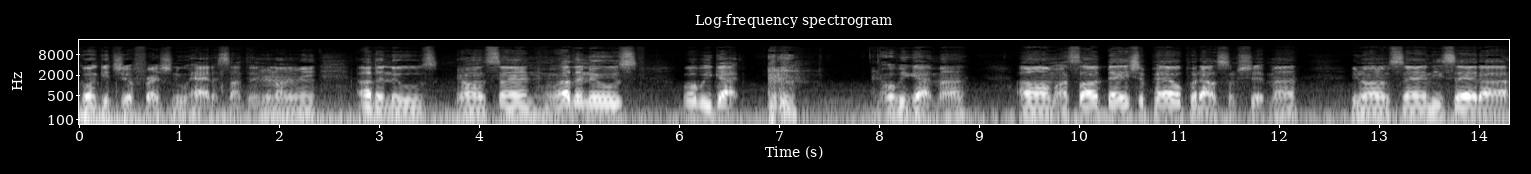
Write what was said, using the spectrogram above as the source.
Go and get you a fresh new hat or something. You know what I mean? Other news. You know what I'm saying? Other news. What we got? what we got, man? Um, I saw Dave Chappelle put out some shit, man. You know what I'm saying? He said, uh,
